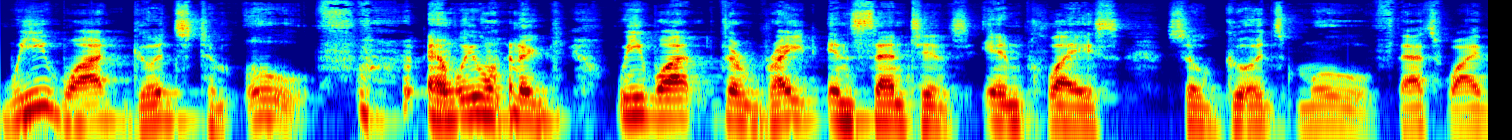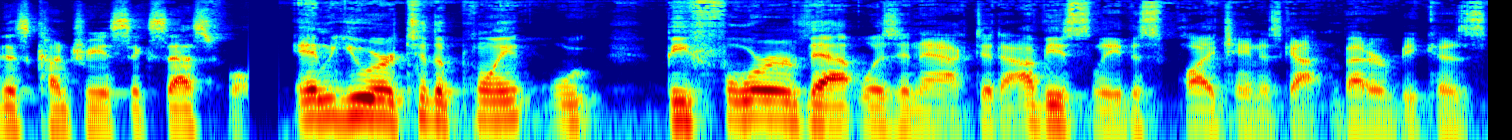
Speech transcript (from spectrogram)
we want goods to move and we want to we want the right incentives in place so goods move that's why this country is successful and you were to the point before that was enacted obviously the supply chain has gotten better because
